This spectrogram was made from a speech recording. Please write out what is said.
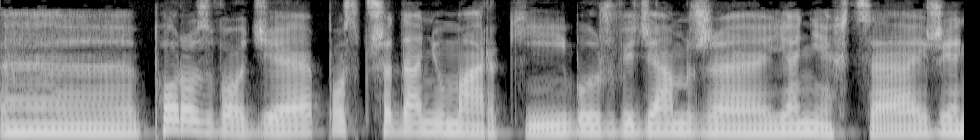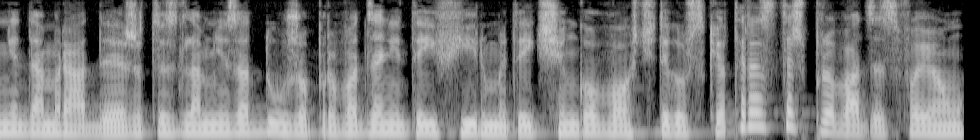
E, po rozwodzie, po sprzedaniu marki, bo już wiedziałam, że ja nie chcę, że ja nie dam rady, że to jest dla mnie za dużo prowadzenie tej firmy, tej księgowości, tego wszystkiego. Teraz też prowadzę swoją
